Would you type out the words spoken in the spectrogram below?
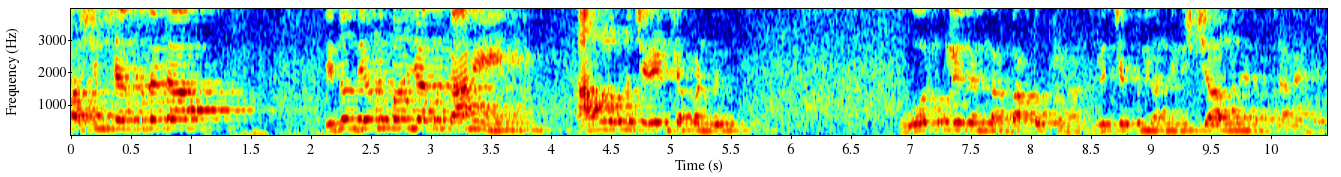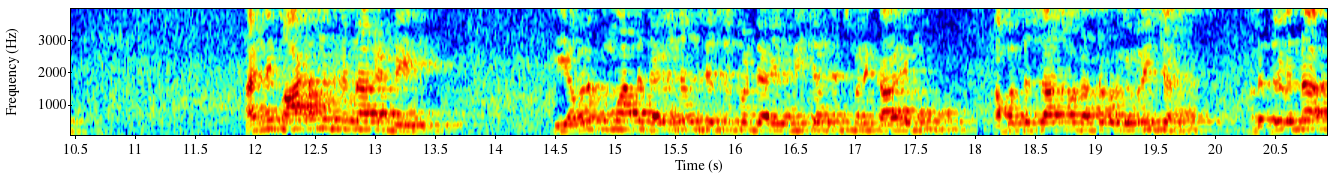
వర్షం చేస్తుందట ఎన్నో దేవుని పనులు చేస్తుంది. కానీ ఆమెలో ఉన్న చర్యని చెప్పండి మీరు? ఓర్పు లేదని తన భర్త ఒప్పుకున్నాడు. మీరు చెప్పిన అన్ని విషయాలు నేను విన్నానండి. అన్ని మాటలు నేను విన్నానండి. ఈ ఎవరి కుమార్తె దైవజనం చేసినటువంటి ఆ యొక్క నీచంతించమని కార్యము అబద్ధ సాక్ష్యం అదంతా కూడా వివరించాను. వాళ్ళిద్దరు విన్నారు.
